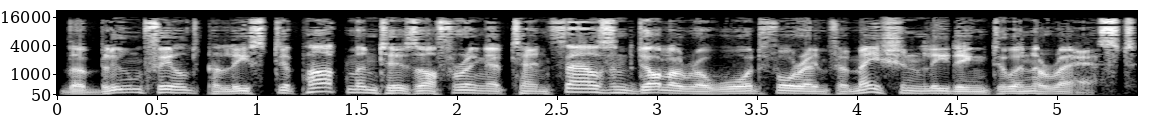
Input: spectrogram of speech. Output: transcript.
The Bloomfield Police Department is offering a $10,000 reward for information leading to an arrest,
